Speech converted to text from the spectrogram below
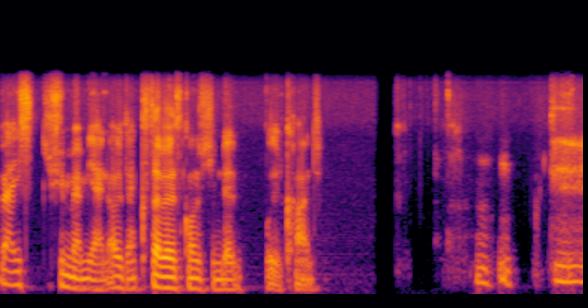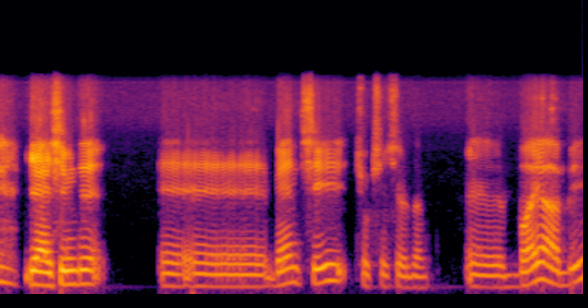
ben hiç düşünmem yani. O yüzden kısa ve konuşayım dedim. Buyur Kaan'cığım. ya şimdi eee, ben şeyi çok şaşırdım. Eee bayağı bir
